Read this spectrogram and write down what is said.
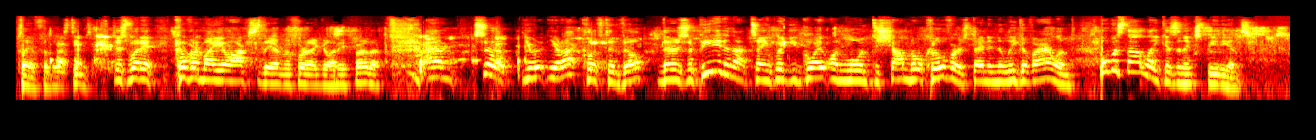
playing for those teams. Just want to cover my arse there before I go any further. Um, so you're, you're at Cliftonville. There's a period in that time where you go out on loan to Shamrock Rovers down in the League of Ireland. What was that like as an experience?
